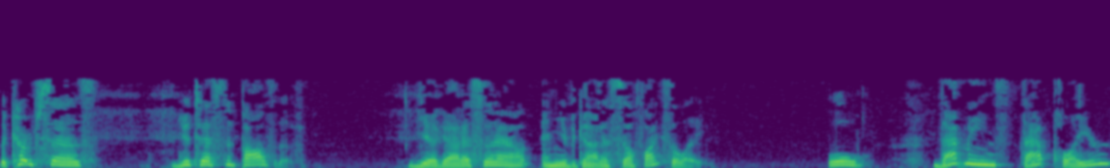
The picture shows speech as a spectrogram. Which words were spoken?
the coach says, you tested positive. You gotta sit out and you've gotta self-isolate. Well, that means that player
